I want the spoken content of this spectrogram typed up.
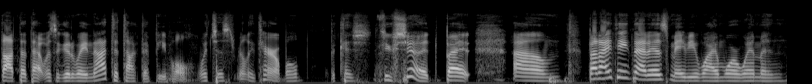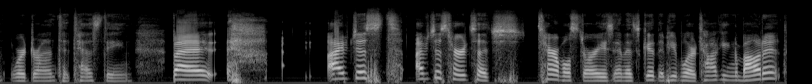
thought that that was a good way not to talk to people, which is really terrible because you should. But um, but I think that is maybe why more women were drawn to testing. But I've just I've just heard such terrible stories, and it's good that people are talking about it.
